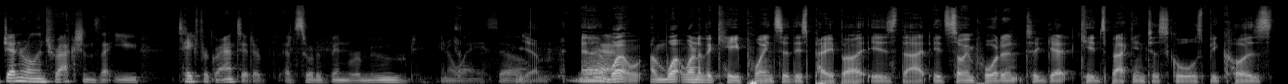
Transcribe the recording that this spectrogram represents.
general interactions that you take for granted have, have sort of been removed in a way. So Yeah. Yeah. And one, and one one of the key points of this paper is that it's so important to get kids back into schools because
